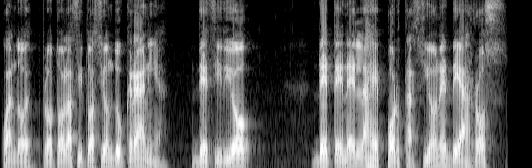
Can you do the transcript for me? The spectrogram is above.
cuando explotó la situación de Ucrania, decidió detener las exportaciones de arroz.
